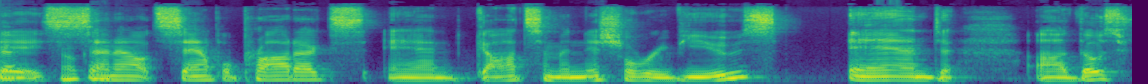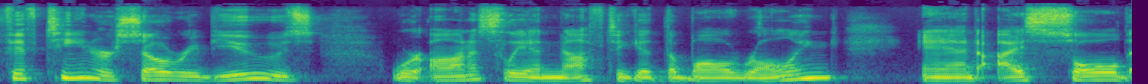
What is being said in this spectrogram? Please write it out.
I okay. sent out sample products and got some initial reviews. And uh, those 15 or so reviews were honestly enough to get the ball rolling. And I sold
